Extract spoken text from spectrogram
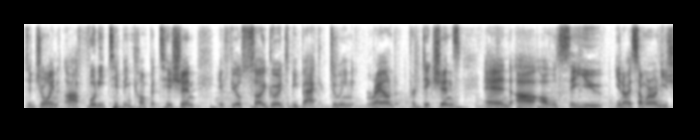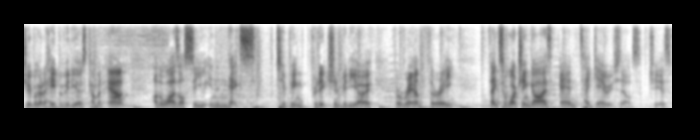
to join our footy tipping competition. It feels so good to be back doing round predictions, and uh, I will see you, you know, somewhere on YouTube. I've got a heap of videos coming out. Otherwise, I'll see you in the next tipping prediction video for round three. Thanks for watching, guys, and take care of yourselves. Cheers.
